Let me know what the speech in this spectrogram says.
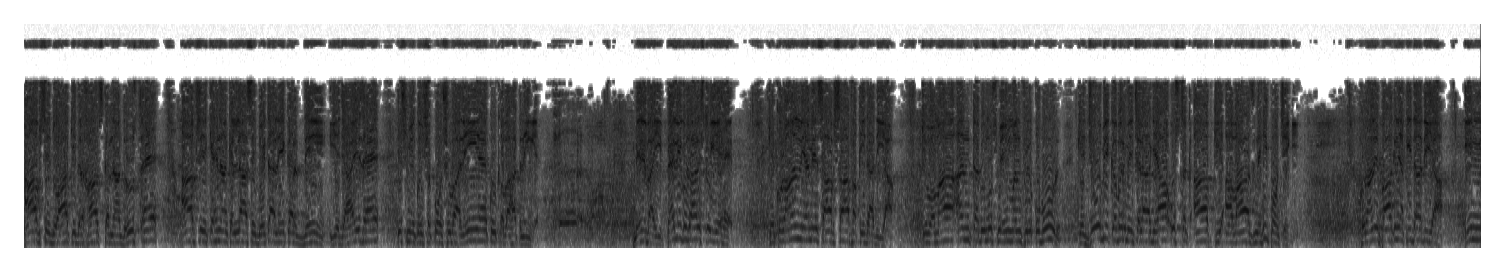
آپ سے دعا کی درخواست کرنا درست ہے، آپ سے کہنا کہ اللہ سے بیٹا لے کر دیں، یہ جائز ہے، اس میں کوئی شک و شبہ نہیں ہے، کوئی قباہت نہیں ہے۔ میرے بھائی، پہلی گزارش تو یہ ہے کہ قرآن نے ہمیں صاف صاف عقیدہ دیا کہ وہ انت ان تب فی القبور کہ جو بھی قبر میں چلا گیا اس تک آپ کی آواز نہیں پہنچے گی۔ قرآن پاک نے عقیدہ دیا ان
